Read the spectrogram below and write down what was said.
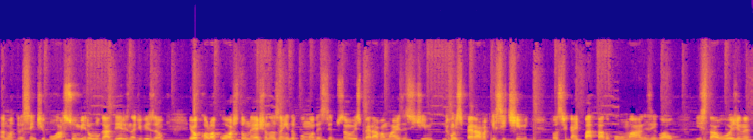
tá numa crescente boa, assumir o lugar deles na divisão. Eu coloco o Washington Nationals ainda como uma decepção, eu esperava mais desse time, não esperava que esse time fosse ficar empatado com o Marlins igual está hoje, né?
